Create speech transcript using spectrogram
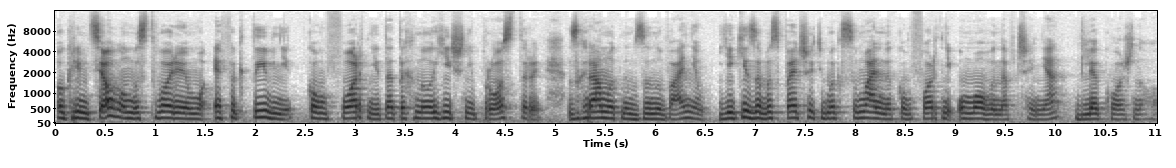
Окрім цього, ми створюємо ефективні, комфортні та технологічні простори з грамотним зонуванням, які забезпечують максимально комфортні умови навчання для кожного,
